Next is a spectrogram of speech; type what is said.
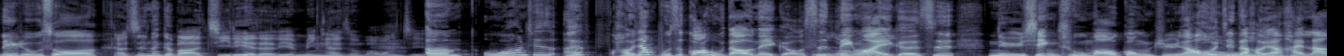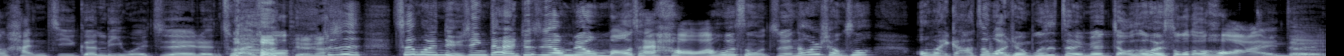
例如说，啊，是那个吧，激烈的联名还是什么吧，忘记了。嗯，我忘记了，哎，好像不是刮胡刀那个、哦，是另外一个是女性除毛工具。然后我记得好像还让韩吉跟李维之类的人出来说，哦、就是身为女性当然就是要没有毛才好啊，或者什么之类的。然后就想说。Oh my god！这完全不是这里面角色会说的话哎、欸，对，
